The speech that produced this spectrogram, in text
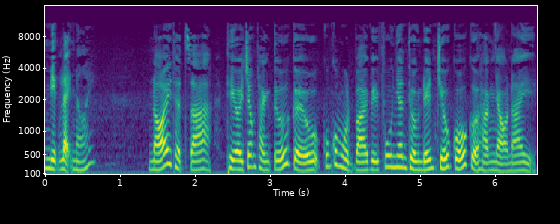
Miệng lại nói. Nói thật ra thì ở trong thành tứ cựu cũng có một vài vị phu nhân thường đến chiếu cố cửa hàng nhỏ này.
